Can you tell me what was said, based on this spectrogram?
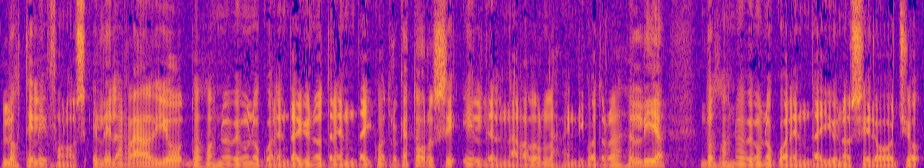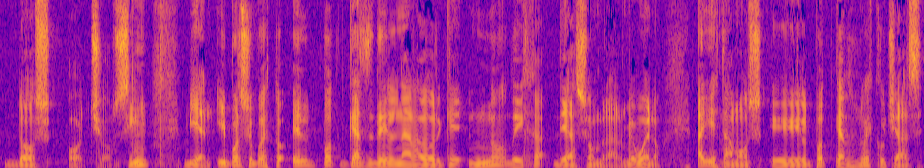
Los teléfonos, el de la radio, 2291 41 34 14, el del narrador las 24 horas del día, 2291 41 08 28. ¿Sí? Bien, y por supuesto el podcast del narrador que no deja de asombrarme. Bueno, ahí estamos. El podcast lo escuchás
